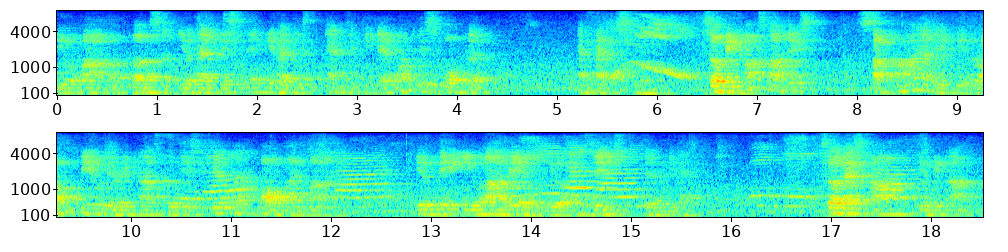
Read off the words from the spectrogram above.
you are a person, you have this thing, you have this entity, and what is spoken. So because of this sakkaya ditthi, wrong view with regards to this human form and mind, you think you are real, you exist, you react. So that's how you become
